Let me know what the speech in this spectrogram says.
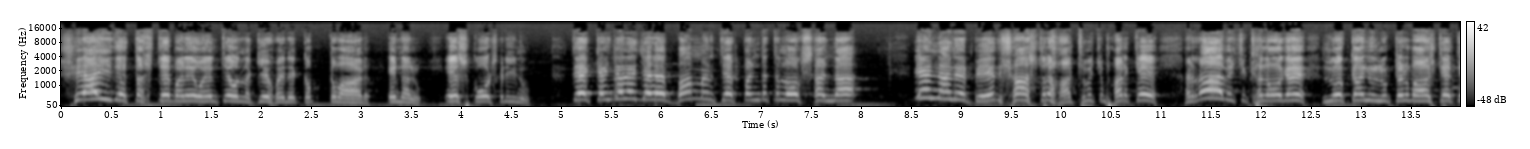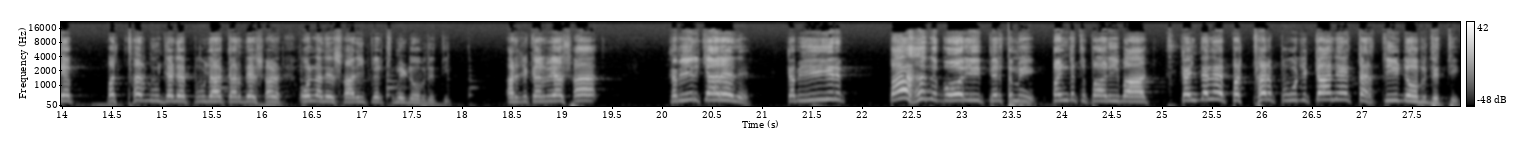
ਸਿਆਹੀ ਦੇ ਤਖਤੇ ਬਣੇ ਹੋਏ ਨੇ ਤੇ ਉਹ ਲੱਗੇ ਹੋਏ ਨੇ ਕਵਾੜ ਇਹਨਾਂ ਨੂੰ, ਇਸ ਕੋਠੜੀ ਨੂੰ। ਤੇ ਕਹਿੰਦੇ ਨੇ ਜਿਹੜੇ ਬਾਹਮਣ ਤੇ ਪੰਡਤ ਲੋਕ ਸਨ ਨਾ, ਇਹਨਾਂ ਨੇ ਵੇਦ ਸ਼ਾਸਤਰ ਹੱਥ ਵਿੱਚ ਫੜ ਕੇ ਰਾਹ ਵਿੱਚ ਖਲੋ ਗਏ, ਲੋਕਾਂ ਨੂੰ ਲੁੱਟਣ ਵਾਸਤੇ ਤੇ ਪੱਥਰ ਨੂੰ ਜਿਹੜੇ ਪੂਜਾ ਕਰਦੇ ਸਨ, ਉਹਨਾਂ ਨੇ ਸਾਰੀ ਪ੍ਰਿਥਵੀ ਡੋਬ ਦਿੱਤੀ। ਅਰਜ਼ ਕਰ ਰਿਹਾ ਸਾਂ, ਕਬੀਰ ਕਹਿ ਰਹੇ ਨੇ, ਕਬੀਰ ਪਾਹਨ ਬੋਰੀ ਪ੍ਰਿਥਵੀ ਪੰਡਤ ਪਾਰੀ ਬਾਟ ਕਹਿੰਦੇ ਨੇ ਪੱਥਰ ਪੂਜਕਾਂ ਨੇ ਧਰਤੀ ਡੋਬ ਦਿੱਤੀ।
